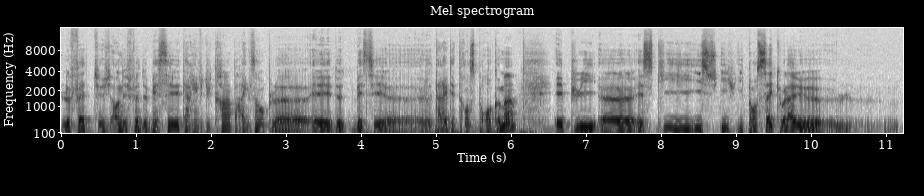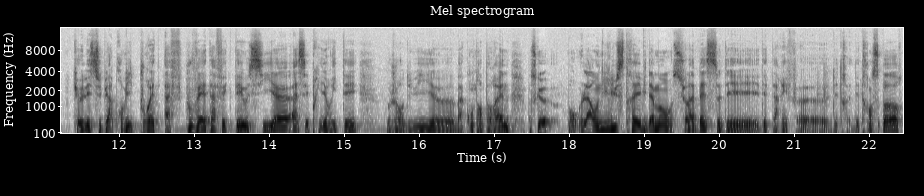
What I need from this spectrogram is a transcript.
le fait, en effet, de baisser les tarifs du train, par exemple, euh, et de baisser euh, le tarif des transports en commun. Et puis, euh, est-ce ils pensaient que euh, les super profits pourraient être aff- pouvaient être affectés aussi euh, à ces priorités aujourd'hui euh, bah, contemporaines parce que bon là on illustrait évidemment sur la baisse des, des tarifs euh, des, tra- des transports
